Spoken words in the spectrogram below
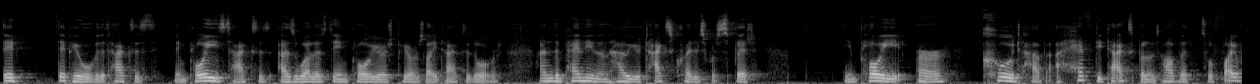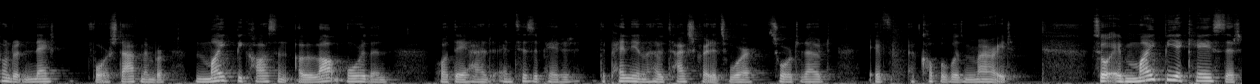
they they pay over the taxes, the employees' taxes as well as the employer's PRSI taxes over. And depending on how your tax credits were split, the employer could have a hefty tax bill on top of it. So 500 net for a staff member might be costing a lot more than what they had anticipated, depending on how tax credits were sorted out if a couple was married. So it might be a case that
